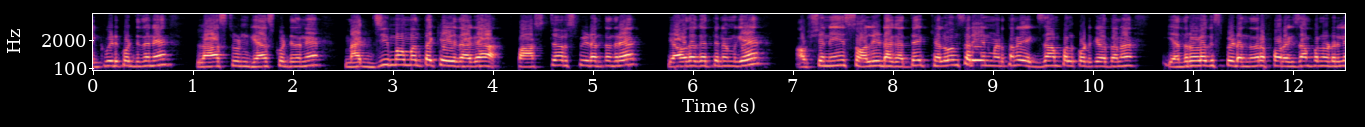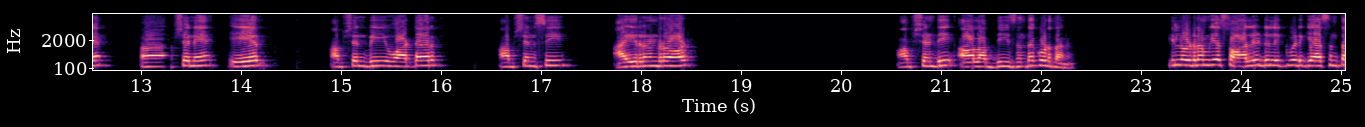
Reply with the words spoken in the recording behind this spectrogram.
ಲಿಕ್ವಿಡ್ ಕೊಟ್ಟಿದ್ದಾನೆ ಲಾಸ್ಟ್ ಒಂದು ಗ್ಯಾಸ್ ಕೊಟ್ಟಿದ್ದಾನೆ. ಮ್ಯಾಕ್ಸಿಮಮ್ ಅಂತ ಕೇಳಿದಾಗ ಫಾಸ್ಟರ್ ಸ್ಪೀಡ್ ಅಂತಂದ್ರೆ ಯಾವ್ದಾಗತ್ತೆ ನಮಗೆ? ಆಪ್ಷನ್ ಎ ಸಾಲಿಡ್ ಆಗತ್ತೆ. ಕೆಲವೊಂದ್ಸರಿ ಏನ್ ಮಾಡ್ತಾನೆ? ಎಕ್ಸಾಂಪಲ್ ಕೊಟ್ಟು ಕೇಳ್ತಾನೆ. ಎದ್ರೊಳಗೆ ಸ್ಪೀಡ್ ಅಂತಂದ್ರೆ ಫಾರ್ ಎಕ್ಸಾಂಪಲ್ ನೋಡ್ರಿ option A air option B water option C iron rod option D all of these ಅಂತ ಕೊಡ್ತಾನೆ. ಇಲ್ಲಿ ನೋಡ್ರಿ ನಮಗೆ ಸಾಲಿಡ್ ಲಿಕ್ವಿಡ್ ಗ್ಯಾಸ್ ಅಂತ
